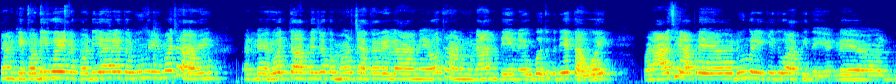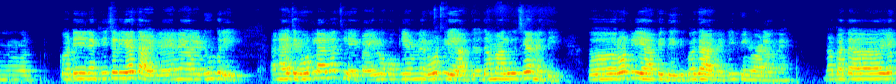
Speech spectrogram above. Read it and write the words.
કારણ કે કઢી હોય એટલે કઢી આરે તો ડુંગળી મજા આવે. એટલે રોજ તો આપણે જો કે મરચાં, તરેલા અને અથાણું નાન તે ને એવું બધું દેતા હોય. પણ આજે આપણે ડુંગળી કીધું આપી દઈએ. એટલે કઢી ને ખીચડી હતા એટલે એને આરે ડુંગળી. અને આજે રોટલા નથી આપ્યા. એ લોકો કે એમને રોટલી આપજો. દમાલું છે નથી તો. રોટલી આપી દીધી બધાને ટિફિન વાળાને નકર તો એક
